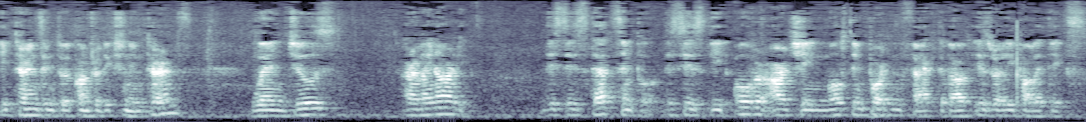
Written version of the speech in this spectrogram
It turns into a contradiction in terms when Jews are a minority. This is that simple. This is the overarching, most important fact about Israeli politics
